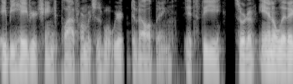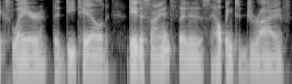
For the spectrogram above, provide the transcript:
a behavior change platform, which is what we're developing. It's the sort of analytics layer, the detailed data science that is helping to drive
